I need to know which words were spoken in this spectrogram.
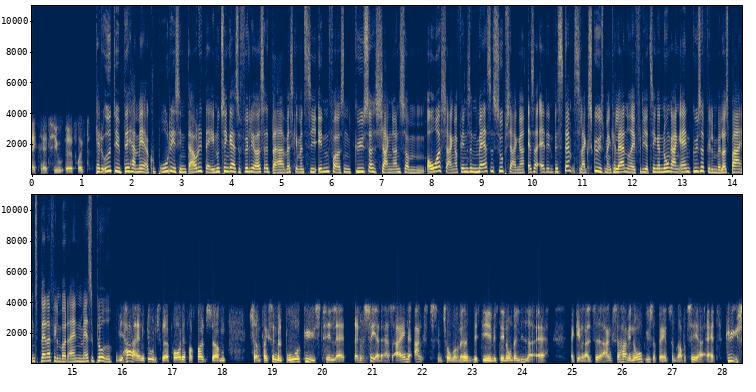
rekreativ øh, frygt. Kan du uddybe det her med at kunne bruge det i sin dagligdag? Nu tænker jeg selvfølgelig også, at der, hvad skal man sige, inden for sådan gysergenren som overgenre findes en masse subgenre. Altså er det en bestemt slags gys, man kan lære noget af? Fordi jeg tænker, at nogle gange er en gyserfilm vel også bare en splatterfilm, hvor der er en masse blod. Vi har anekdotiske rapporter fra folk, som som for eksempel bruger gys til at reducere deres egne angstsymptomer med, hvis, de, hvis det er nogen, der lider af, af generaliseret angst, så har vi nogle gyserfans, som rapporterer, at gys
